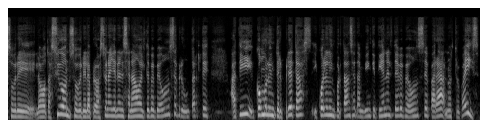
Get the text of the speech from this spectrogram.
sobre la votación, sobre la aprobación ayer en el Senado del TPP-11. Preguntarte a ti cómo lo interpretas y cuál es la importancia también que tiene el TPP-11 para nuestro país,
